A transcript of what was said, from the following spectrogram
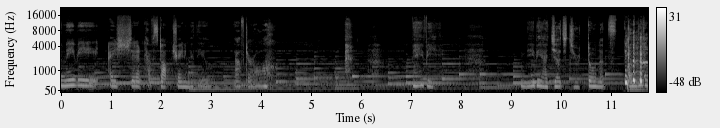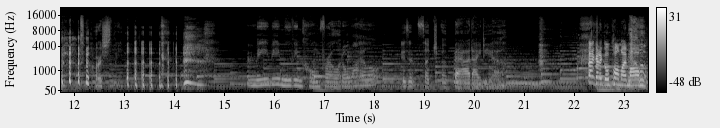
Maybe I shouldn't have stopped training with you after all. Maybe I judged your donuts a little too harshly. Maybe moving home for a little while isn't such a bad idea. I gotta go call my mom.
